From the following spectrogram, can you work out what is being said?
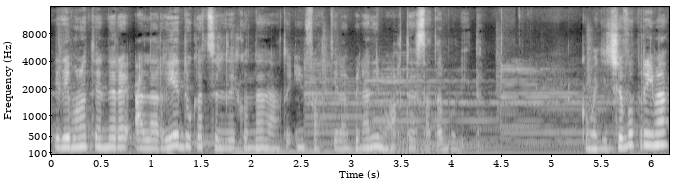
e devono tendere alla rieducazione del condannato, infatti la pena di morte è stata abolita. Come dicevo prima,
